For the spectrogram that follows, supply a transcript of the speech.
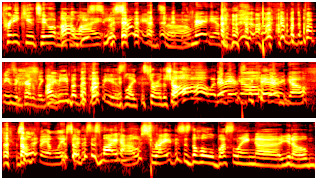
pretty cute too. I'm not Oh, gonna lie. he's, he's so handsome. He's very handsome. but the puppy is incredibly cute. I mean, but the puppy is like the star of the show. Oh, and there then you there's go. the kid. There you go. The So whole family. So this is my house, right? This is the whole bustling, uh, you know,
